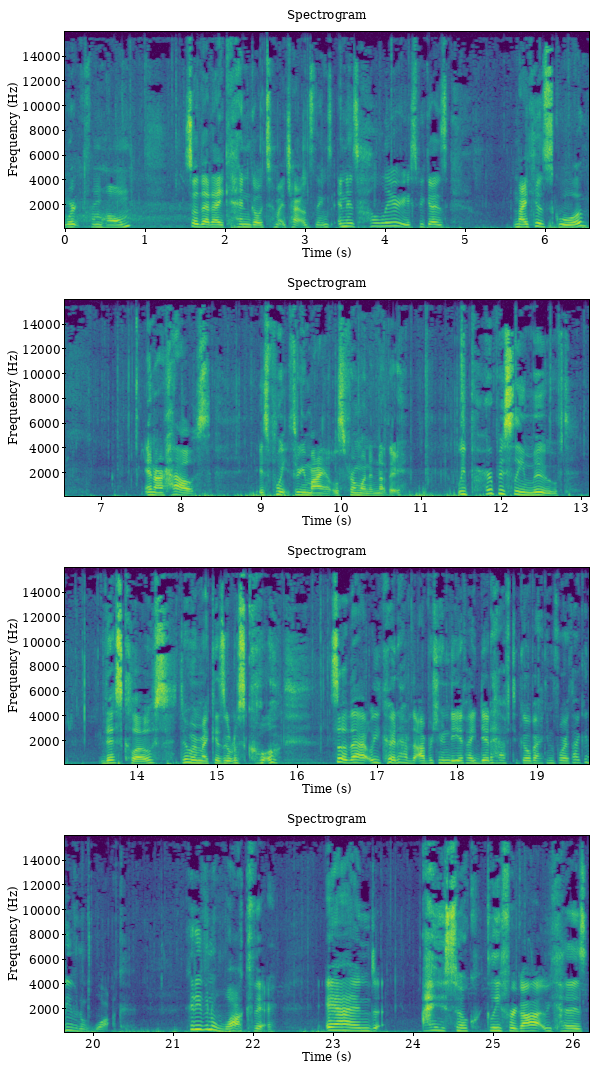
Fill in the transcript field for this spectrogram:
work from home so that I can go to my child's things. And it's hilarious because my kids' school and our house is 0.3 miles from one another we purposely moved this close to where my kids go to school so that we could have the opportunity if I did have to go back and forth, I could even walk. I could even walk there. And I so quickly forgot because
